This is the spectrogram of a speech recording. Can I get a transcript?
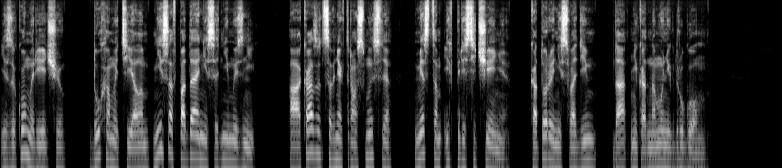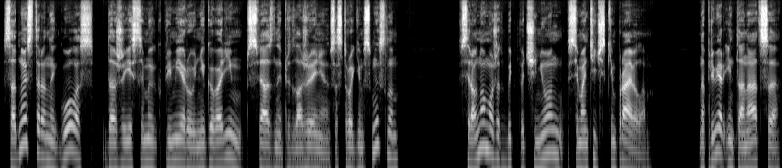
языком и речью, духом и телом, не совпадая ни с одним из них, а оказывается в некотором смысле местом их пересечения, который не сводим да, ни к одному, ни к другому. С одной стороны, голос, даже если мы, к примеру, не говорим связанные предложения со строгим смыслом, все равно может быть подчинен семантическим правилам. Например, интонация,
